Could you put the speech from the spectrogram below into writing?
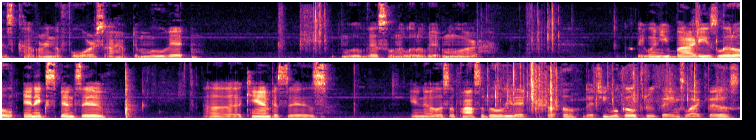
it's covering the four, so I have to move it. Move this one a little bit more. See, when you buy these little inexpensive uh, canvases, you know, it's a possibility that, uh-oh, that you will go through things like this,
